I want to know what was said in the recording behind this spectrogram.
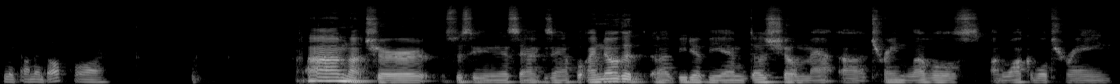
click on and off, or I'm not sure specifically in this example. I know that uh, BWEM does show mat, uh, terrain levels on walkable terrain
